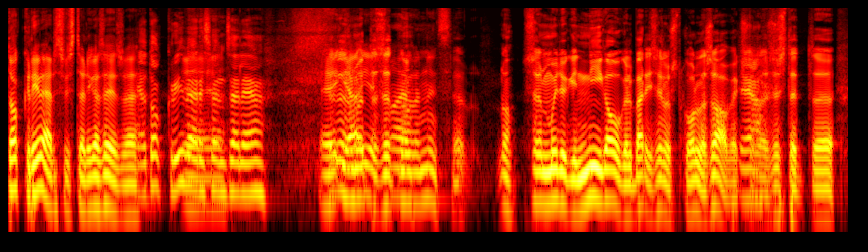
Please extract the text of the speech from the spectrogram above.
Doc Rivers vist oli ka sees või ja? Doc Rivers Ja, ja. on seal jah. selles ja, mõttes, et noh noh, see on muidugi nii kaugel päris elust, kui olla saab, eks ole, sest et äh,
